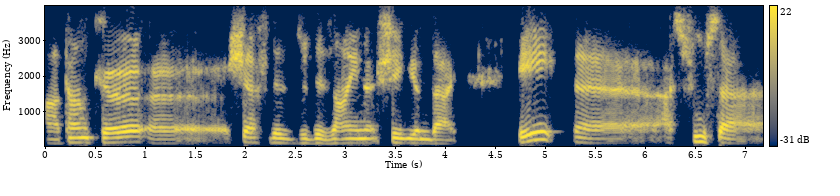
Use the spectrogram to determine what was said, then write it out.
en tant que euh, chef du design chez Hyundai. Et euh, sous sa,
